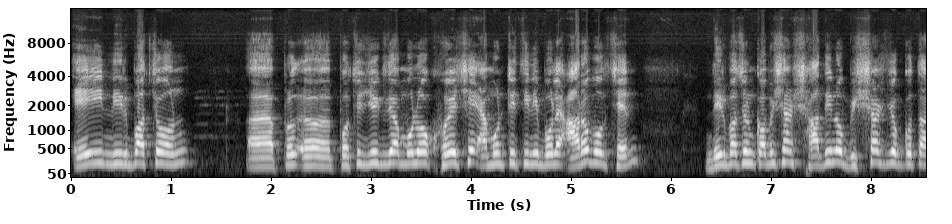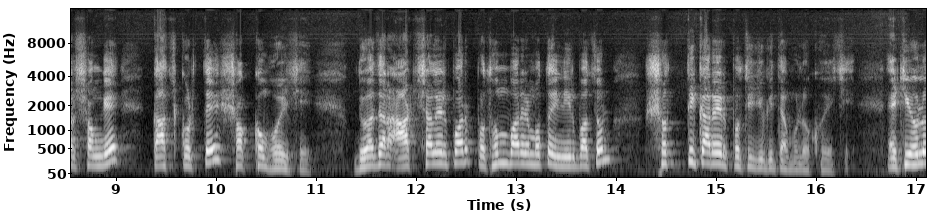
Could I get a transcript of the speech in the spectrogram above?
এই নির্বাচন প্রতিযোগিতামূলক হয়েছে এমনটি তিনি বলে আরও বলছেন, নির্বাচন কমিশন স্বাধীন ও বিশ্বাসযোগ্যতার সঙ্গে কাজ করতে সক্ষম হয়েছে। দু হাজার আট সালের পর প্রথমবারের মতো এই নির্বাচন সত্যিকারের প্রতিযোগিতামূলক হয়েছে। এটি হলো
